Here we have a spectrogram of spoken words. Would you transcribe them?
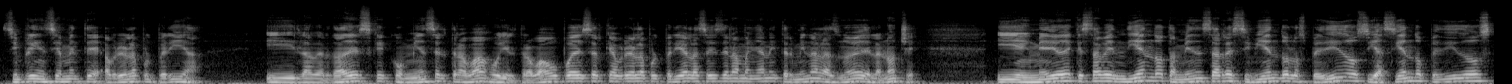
simple y sencillamente abrió la pulpería. Y la verdad es que comienza el trabajo y el trabajo puede ser que abrió la pulpería a las 6 de la mañana y termina a las 9 de la noche. Y en medio de que está vendiendo, también está recibiendo los pedidos y haciendo pedidos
